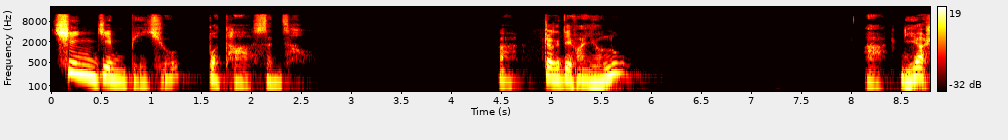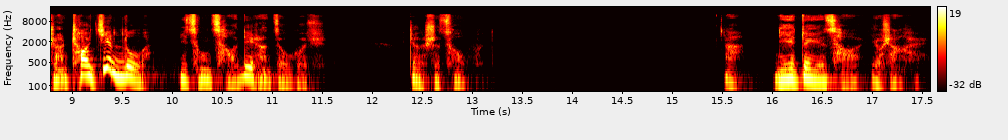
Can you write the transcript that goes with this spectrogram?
清净比丘不踏生草。啊，这个地方有路。啊，你要想抄近路啊，你从草地上走过去，这个是错误的。啊，你对于草有伤害，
